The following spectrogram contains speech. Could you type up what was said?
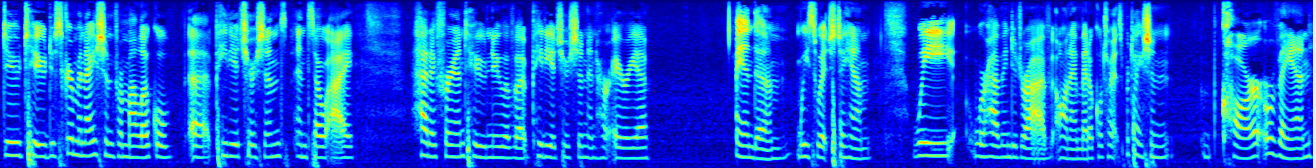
due to discrimination from my local uh, pediatricians. And so I had a friend who knew of a pediatrician in her area, and um, we switched to him. We were having to drive on a medical transportation car or van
